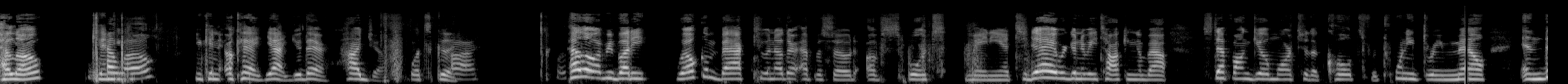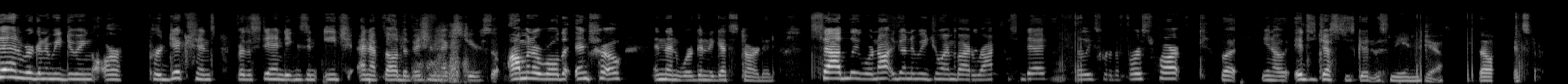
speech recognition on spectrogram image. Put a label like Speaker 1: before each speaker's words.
Speaker 1: Hello? Can you
Speaker 2: Hello.
Speaker 1: you can okay, yeah, you're there. Hi Joe. What's good?
Speaker 2: What's
Speaker 1: Hello everybody. Welcome back to another episode of Sports Mania. Today we're going to be talking about Stephon Gilmore to the Colts for 23 mil and then we're going to be doing our predictions for the standings in each NFL division next year. So I'm going to roll the intro and then we're going to get started. Sadly, we're not going to be joined by Ryan today, at least for the first part, but you know, it's just as good with me and Joe. So, start.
